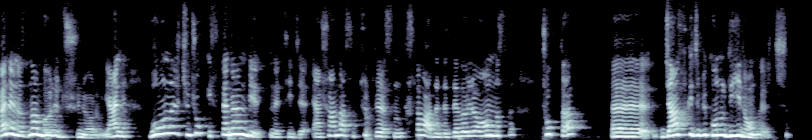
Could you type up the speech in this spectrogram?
Ben en azından böyle düşünüyorum. Yani bu onlar için çok istenen bir netice. Yani şu anda aslında Türk lirasının kısa vadede devalüe olması çok da e, can sıkıcı bir konu değil onlar için.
